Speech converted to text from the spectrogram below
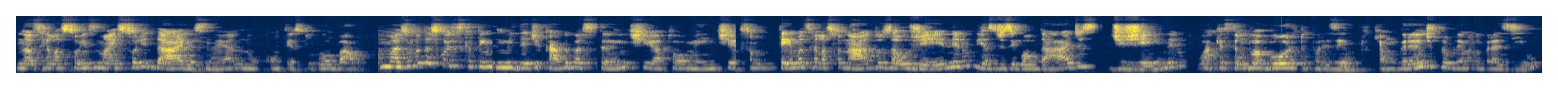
nas relações mais solidárias, né, no contexto global. Mas uma das coisas que eu tenho me dedicado bastante atualmente são temas relacionados ao gênero e às desigualdades de gênero, a questão do aborto, por exemplo, que é um grande problema no Brasil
